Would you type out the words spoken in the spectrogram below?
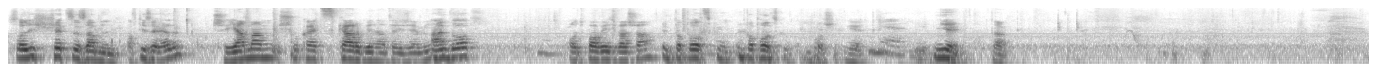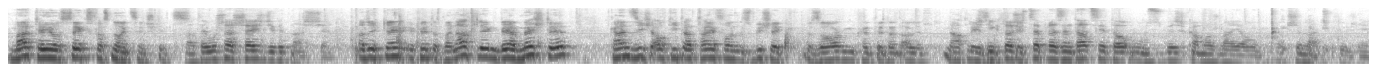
Soll ich Schätze sammeln auf dieser Erde? Czy ja mam szukać skarby na tej ziemi? Antwort Odpowiedź Wasza? in po polsku. In po polsku. Proszę. Nie. Nie. Tak. Matthäus 6, Vers 19 steht. Mateusza 6,19. Also ich, ihr könnt das mal nachlegen. Wer möchte, kann sich auch die Datei von Zbyszek besorgen. Könnt ihr dann alle nachlesen. Jeśli ktoś chce prezentację, to u Zbyszka można ją otrzymać później.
